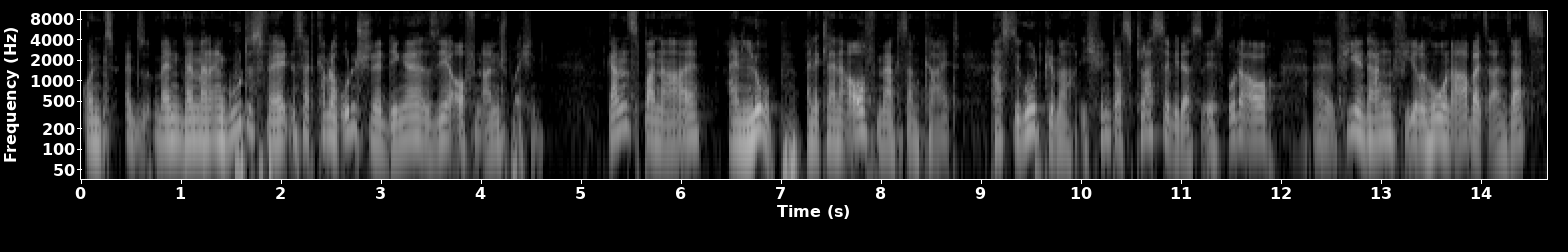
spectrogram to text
Und also, wenn, wenn man ein gutes Verhältnis hat, kann man auch unschöne Dinge sehr offen ansprechen. Ganz banal, ein Lob, eine kleine Aufmerksamkeit. Hast du gut gemacht. Ich finde das klasse, wie das ist. Oder auch äh, vielen Dank für Ihren hohen Arbeitseinsatz.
